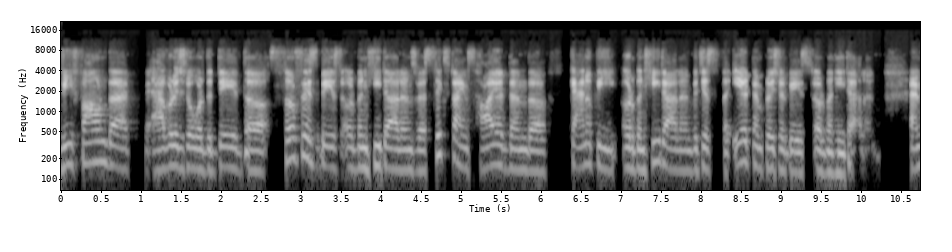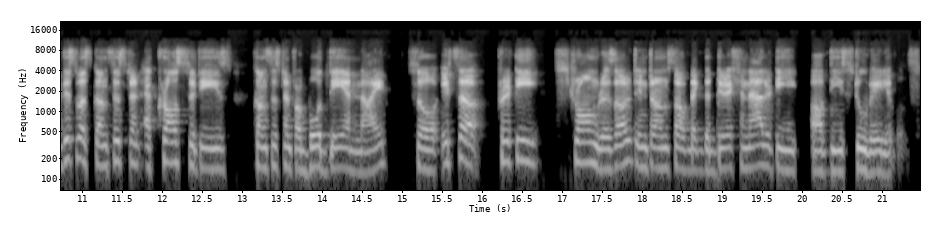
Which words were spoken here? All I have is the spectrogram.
we found that averaged over the day, the surface based urban heat islands were six times higher than the canopy urban heat island, which is the air temperature based urban heat island. And this was consistent across cities consistent for both day and night. So it's a pretty strong result in terms of like the directionality of these two variables.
